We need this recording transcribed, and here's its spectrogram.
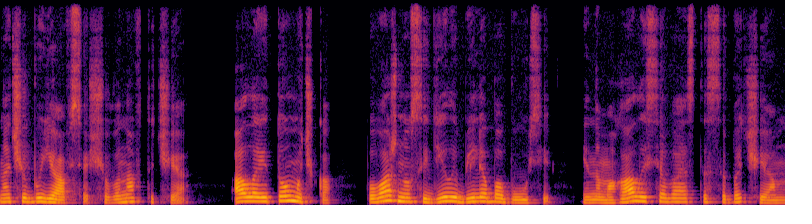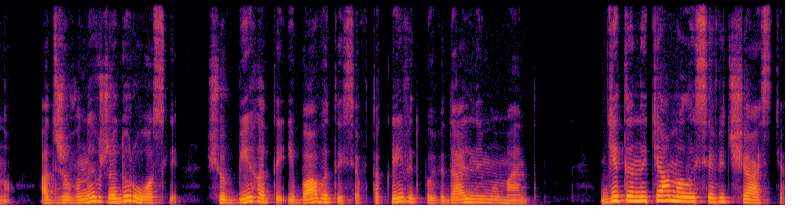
наче боявся, що вона втече. Алла і Томочка поважно сиділи біля бабусі і намагалися вести себе чемно, адже вони вже дорослі, щоб бігати і бавитися в такий відповідальний момент. Діти не тямилися від щастя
